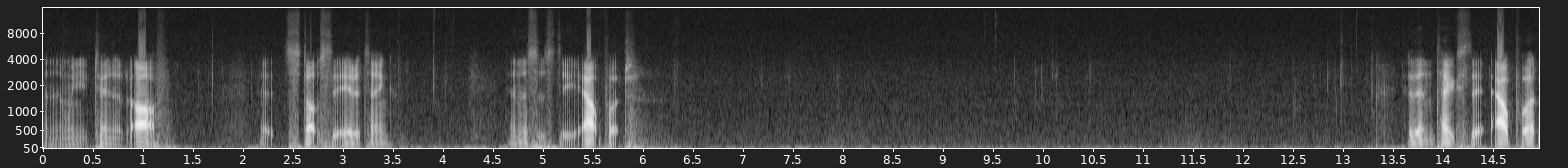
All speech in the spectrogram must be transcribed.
And then when you turn it off, it stops the editing. And this is the output. It then takes the output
